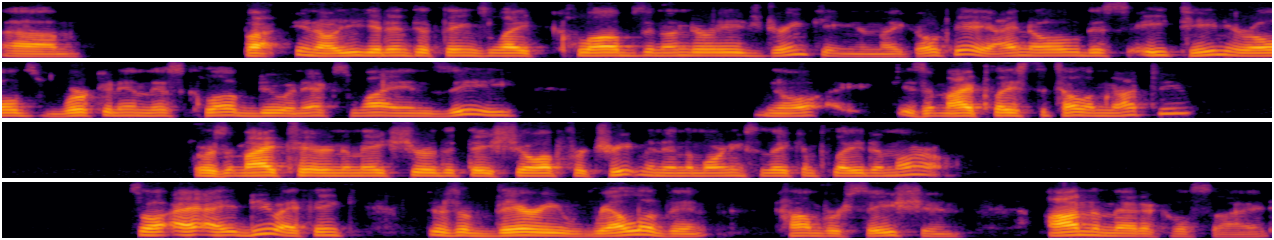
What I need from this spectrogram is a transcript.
Um, but you know, you get into things like clubs and underage drinking, and like, okay, I know this 18 year old's working in this club doing X, Y, and Z. You know, is it my place to tell them not to? Or is it my turn to make sure that they show up for treatment in the morning so they can play tomorrow? So I, I do. I think there's a very relevant conversation on the medical side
